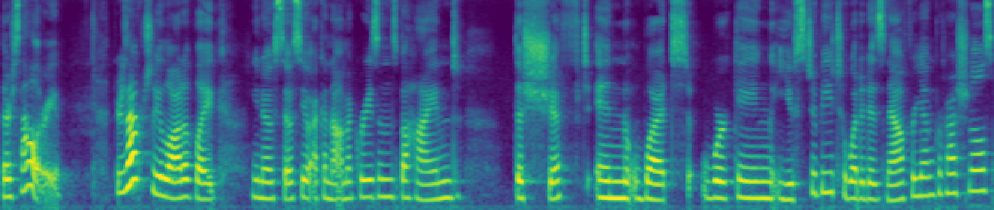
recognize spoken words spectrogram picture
their salary. There's actually a lot of like, you know, socioeconomic reasons behind the shift in what working used to be to what it is now for young professionals.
